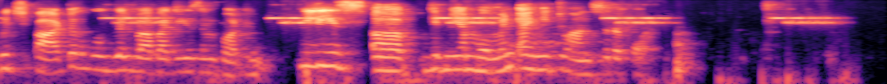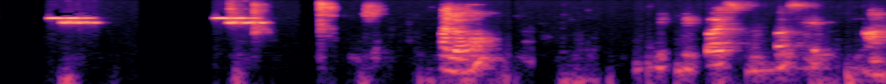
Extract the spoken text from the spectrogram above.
which part of google babaji is important please uh, give me a moment i need to answer a call Hello? Ah,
